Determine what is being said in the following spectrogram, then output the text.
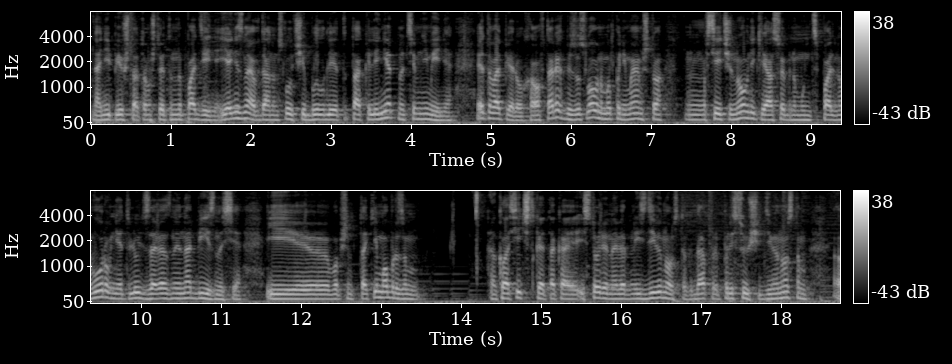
они пишут о том, что это нападение. Я не знаю в данном случае, был ли это так или нет, но тем не менее. Это во-первых. А во-вторых, безусловно, мы понимаем, что все чиновники, особенно муниципального уровня, это люди, завязанные на бизнесе. И, в общем-то, таким образом классическая такая история, наверное, из 90-х, да, присущая 90-м, э,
